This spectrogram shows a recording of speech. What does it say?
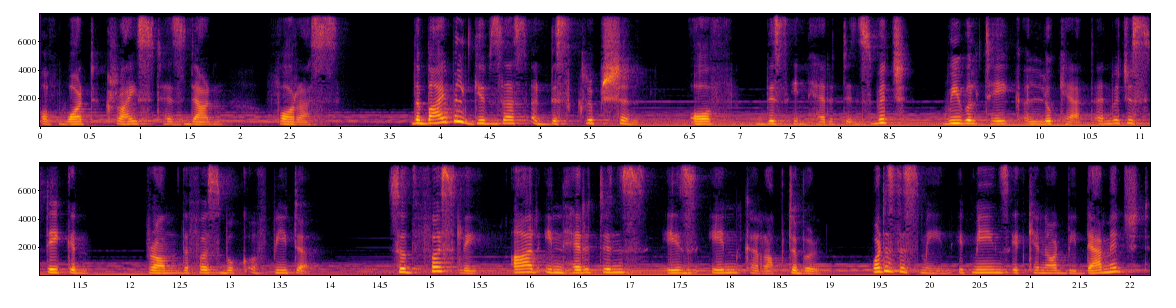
of what Christ has done for us. The Bible gives us a description of this inheritance, which we will take a look at and which is taken from the first book of Peter. So, firstly, our inheritance is incorruptible. What does this mean? It means it cannot be damaged,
